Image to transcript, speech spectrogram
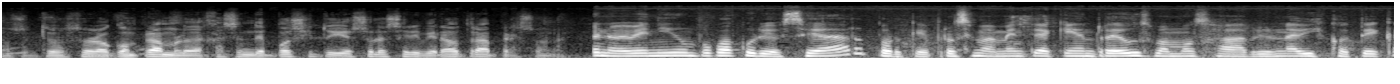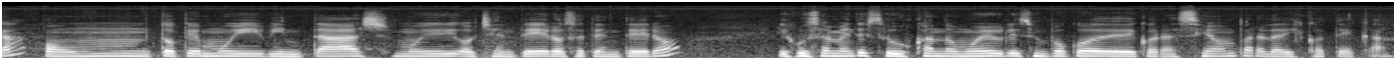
nosotros lo compramos, lo dejas en depósito y eso le servirá a otra persona. Bueno, he venido un poco a curiosear porque próximamente aquí en Reus vamos a abrir una discoteca con un toque muy vintage, muy ochentero, setentero y justamente estoy buscando muebles y un poco de decoración para la discoteca.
